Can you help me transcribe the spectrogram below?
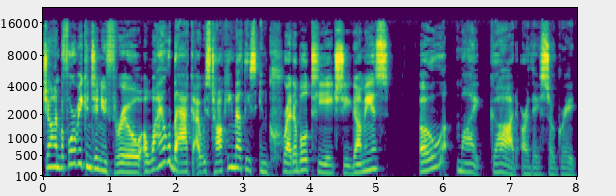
John, before we continue through, a while back I was talking about these incredible THC gummies. Oh my God, are they so great?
